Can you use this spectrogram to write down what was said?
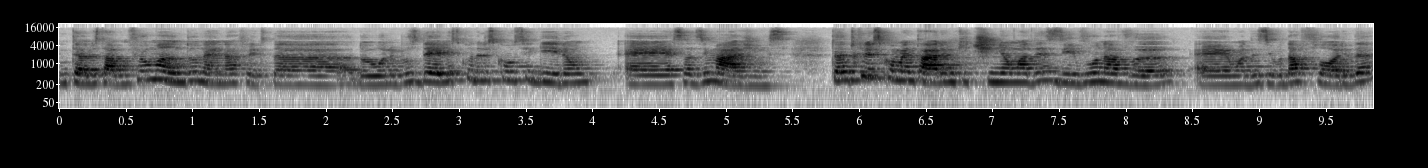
Então eles estavam filmando, né, na frente da, do ônibus deles quando eles conseguiram é, essas imagens. Tanto que eles comentaram que tinha um adesivo na van, é, um adesivo da Flórida.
